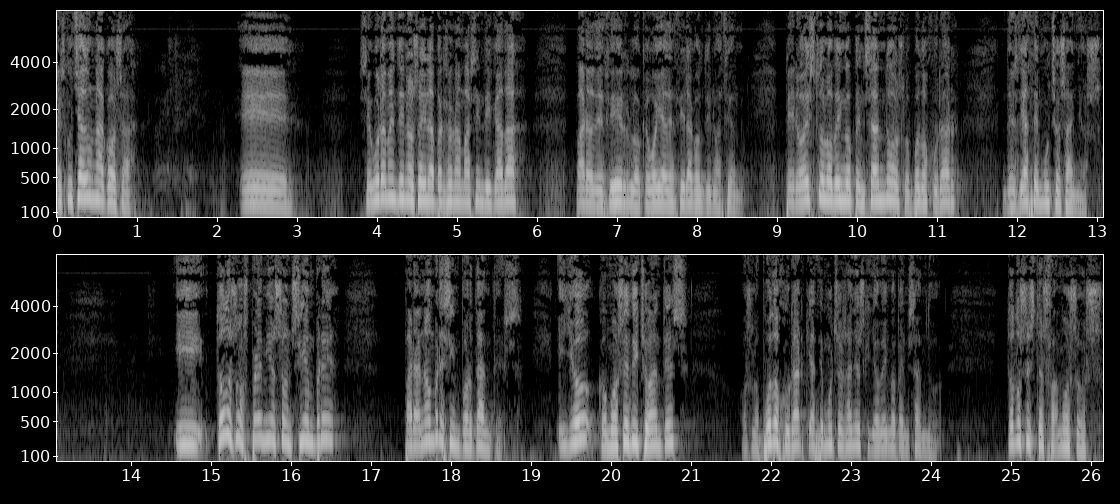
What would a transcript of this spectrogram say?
He escuchado una cosa. Eh, seguramente no soy la persona más indicada para decir lo que voy a decir a continuación. Pero esto lo vengo pensando, os lo puedo jurar, desde hace muchos años. Y todos los premios son siempre para nombres importantes. Y yo, como os he dicho antes, os lo puedo jurar que hace muchos años que yo vengo pensando, todos estos famosos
